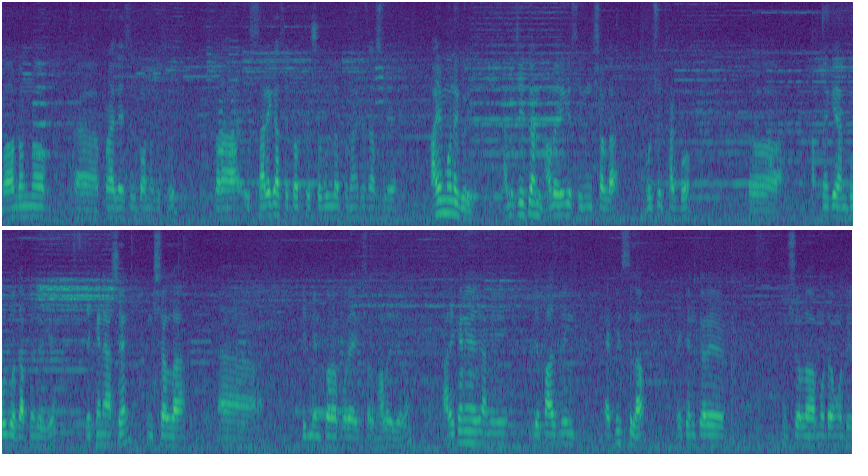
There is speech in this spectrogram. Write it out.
বা অন্যান্য প্যারালাইসিস বা অন্য কিছু, তারা এই সারের কাছে ডক্টর শবিল্লা প্রধানের কাছে আসলে আমি মনে করি আমি যেহেতু আমি ভালো হয়ে গেছি ইনশাল্লাহ ভবিষ্যৎ থাকব। তো আপনাকে আমি বলব যে আপনাদেরকে যেখানে আসেন ইনশাল্লাহ ট্রিটমেন্ট করার পরে ইনশাল্লাহ ভালো হয়ে যাবেন। আর এখানে আমি যে পাঁচ দিন অ্যাডমিট ছিলাম এখানকার ইনশাল্লাহ মোটামুটি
